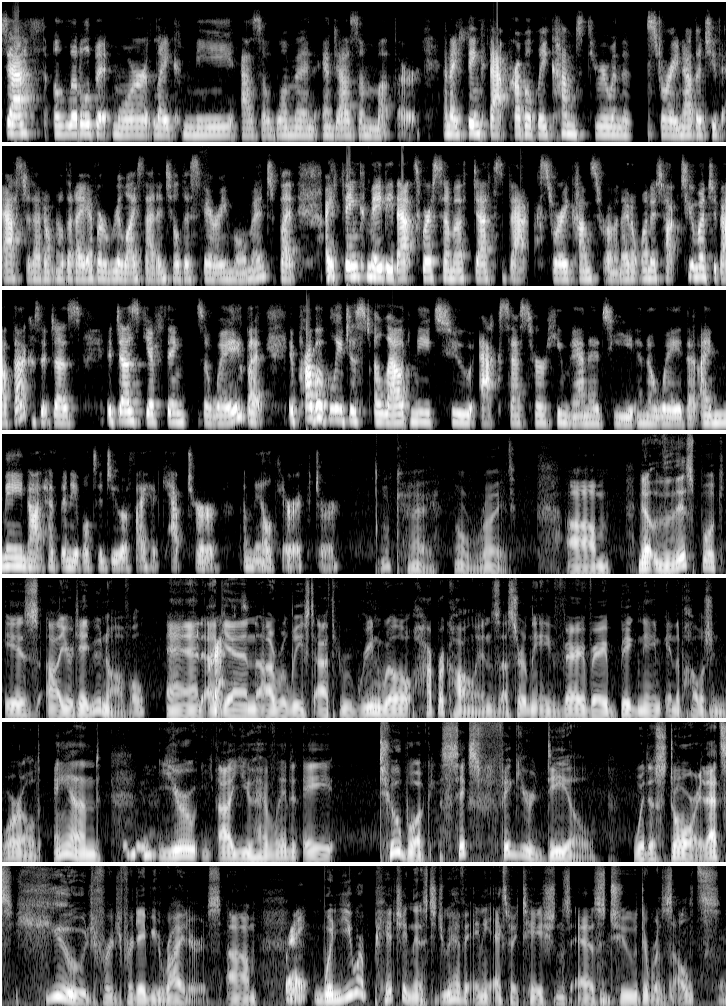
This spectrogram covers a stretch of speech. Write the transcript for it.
death a little bit more like me as a woman and as a mother. And I think that probably comes through in the story. Now that you've asked it, I don't know that I ever realized that until this very moment, but I think maybe that's where some of Death's backstory comes from. And I don't want to talk too much about that because it does it does give things away, but it probably just allowed me to access her humanity in a way that I may not have been able to do if I had kept her a male character. Okay. All right. Um, now, this book is uh, your debut novel, and Correct. again uh, released uh, through Greenwillow HarperCollins, uh, certainly a very, very big name in the publishing world. And mm-hmm. you uh, you have landed a two book, six figure deal with a story. That's huge for for debut writers. Um, right. When you were pitching this, did you have any expectations as to the results?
